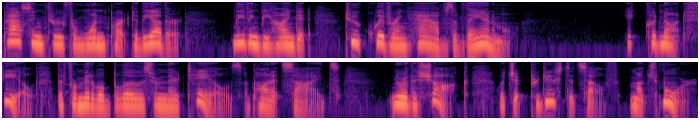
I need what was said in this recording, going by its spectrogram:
passing through from one part to the other, leaving behind it two quivering halves of the animal. It could not feel the formidable blows from their tails upon its sides, nor the shock which it produced itself, much more.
